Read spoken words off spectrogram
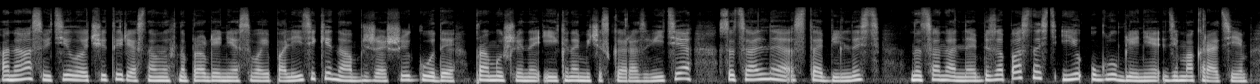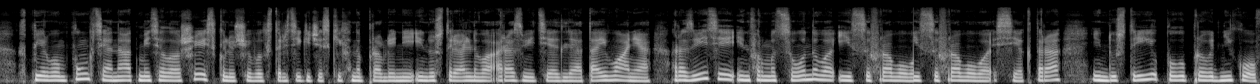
Она осветила четыре основных направления своей политики на ближайшие годы – промышленное и экономическое развитие, социальная стабильность, национальная безопасность и углубление демократии. В первом пункте она отметила шесть ключевых стратегических направлений индустриального развития для Тайваня. Развитие информационного и цифрового, и цифрового сектора, индустрии полупроводников,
